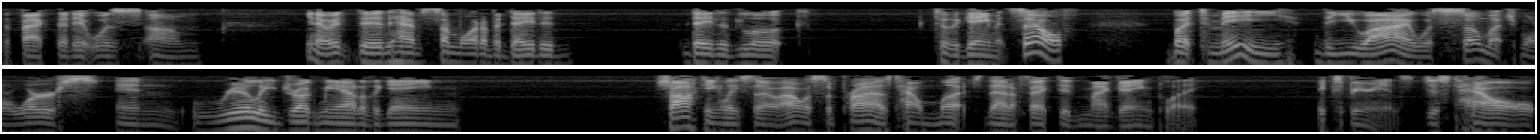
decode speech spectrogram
the fact that it was, um, you know, it did have somewhat of a dated dated look to the game itself. But to me, the UI was so much more worse and really drug me out of the game. Shockingly so. I was surprised how much that affected my gameplay experience. Just how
